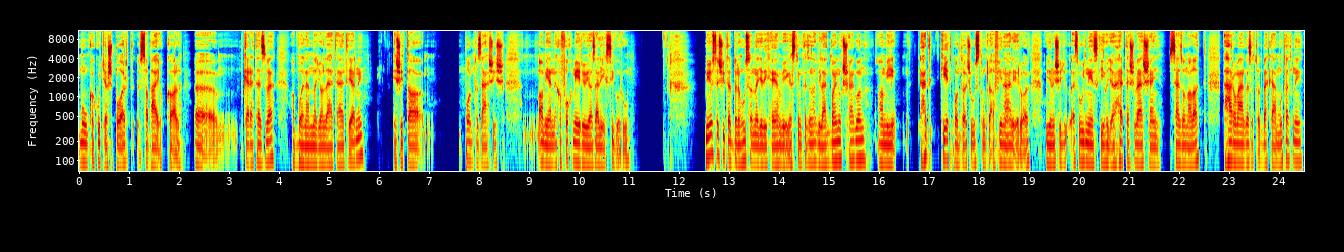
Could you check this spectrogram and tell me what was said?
munkakutyasport szabályokkal keretezve, abból nem nagyon lehet eltérni. És itt a pontozás is, ami ennek a fokmérője, az elég szigorú. Mi összesítettben a 24. helyen végeztünk ezen a világbajnokságon, ami hát két ponttal csúsztunk le a fináléről, ugyanis ez úgy néz ki, hogy a hetes verseny szezon alatt három ágazatot be kell mutatni,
